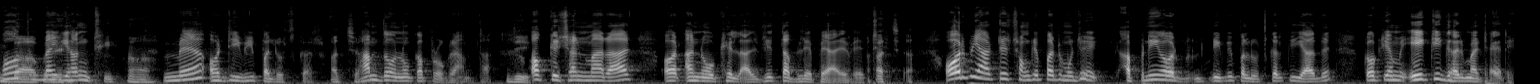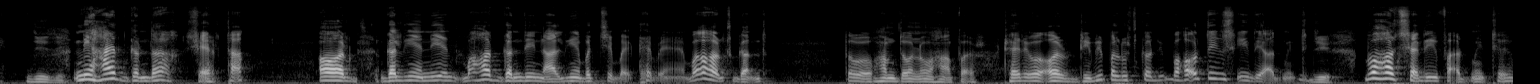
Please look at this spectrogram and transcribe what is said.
बहुत मैं यंग थी। हाँ। मैं और डीवी पलुस्कर। अच्छा। हम दोनों का प्रोग्राम था। और किशन महाराज और अनोखे लाल जी तबले पे आए हुए थे। अच्छा। और भी आर्टिस्ट होंगे पर मुझे अपनी और डीवी पलुस्कर की याद है क्योंकि हम एक ही घर में ठहरे। जी जी। निहायत गंदा शहर था। और गलियाँ नहीं बहुत गंदी नालियाँ बच्चे बैठे हुए हैं बहुत गंद। तो हम दोनों वहाँ पर ठहरे हुए और डी डीवी पलुस्कर जी बहुत ही सीधे आदमी थे। जी। बहुत शरीफ आदमी थे।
